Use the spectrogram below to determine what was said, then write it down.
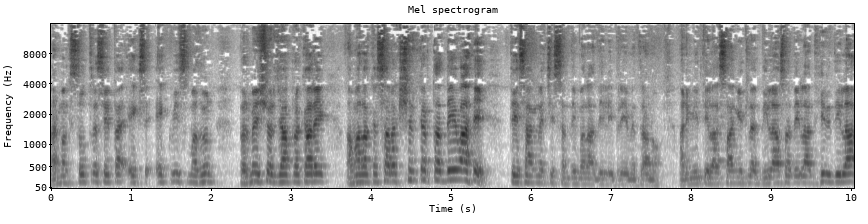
आणि मग स्तोत्रसेता एकशे एकवीस मधून परमेश्वर ज्या प्रकारे आम्हाला कसा रक्षण करता देव आहे ते सांगण्याची संधी मला दिली प्रिय मित्रांनो. आणि मी तिला सांगितलं दिलासा दिला धीर दिला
